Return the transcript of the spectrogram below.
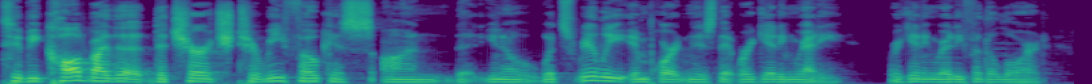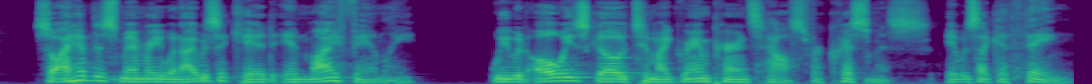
to be called by the the church to refocus on the, you know what's really important is that we're getting ready. We're getting ready for the lord. So i have this memory when i was a kid in my family we would always go to my grandparents house for christmas. It was like a thing.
